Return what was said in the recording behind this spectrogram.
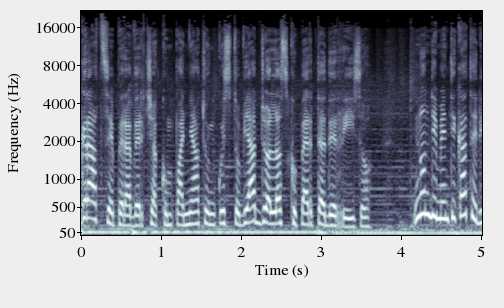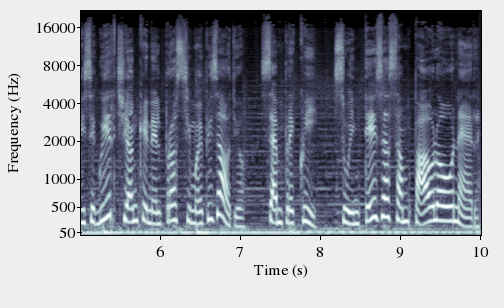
Grazie per averci accompagnato in questo viaggio alla scoperta del riso. Non dimenticate di seguirci anche nel prossimo episodio, sempre qui, su Intesa San Paolo On Air,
